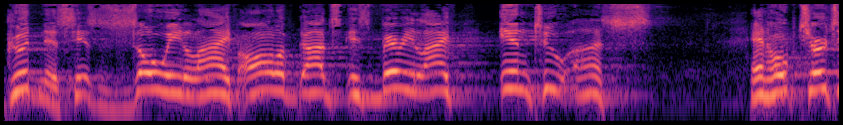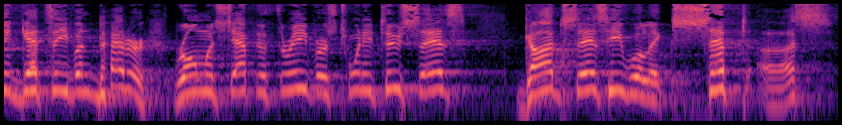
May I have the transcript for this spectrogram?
goodness, his Zoe life, all of God's his very life into us. And Hope Church, it gets even better. Romans chapter 3, verse 22 says, God says He will accept us,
